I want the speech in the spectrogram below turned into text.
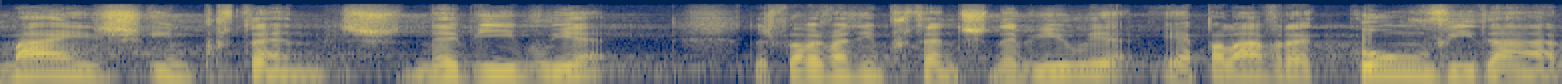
mais importantes na Bíblia, das palavras mais importantes na Bíblia é a palavra convidar.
